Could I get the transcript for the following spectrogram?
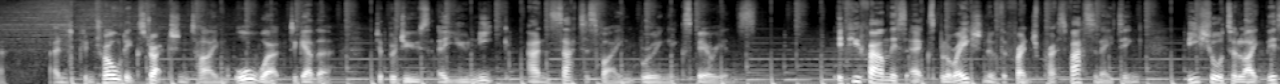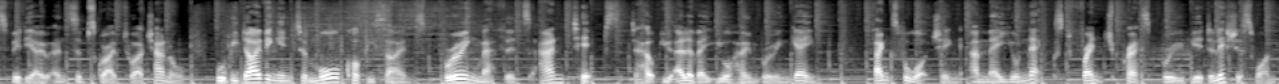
and controlled extraction time all work together to produce a unique and satisfying brewing experience. If you found this exploration of the French press fascinating, be sure to like this video and subscribe to our channel. We'll be diving into more coffee science, brewing methods and tips to help you elevate your home brewing game. Thanks for watching and may your next French press brew be a delicious one.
